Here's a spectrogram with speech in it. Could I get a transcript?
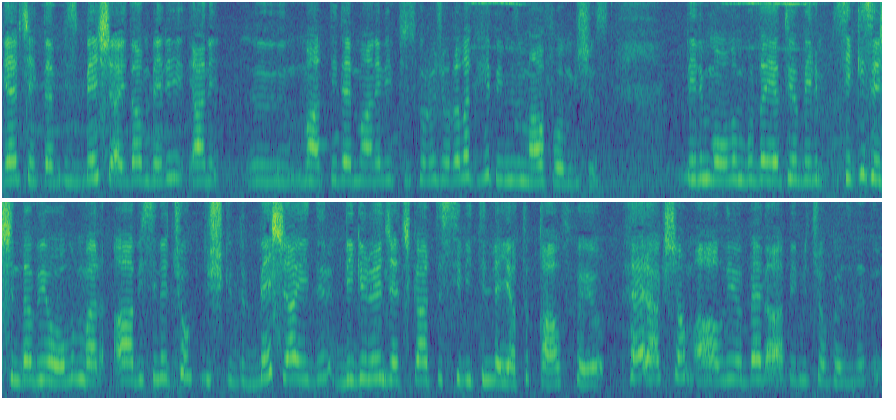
Gerçekten biz 5 aydan beri yani e, maddi de manevi psikoloji olarak hepimiz mahvolmuşuz. Benim oğlum burada yatıyor. Benim 8 yaşında bir oğlum var. Abisine çok düşkündür. 5 aydır bir gün önce çıkarttı sivitinle yatıp kalkıyor. Her akşam ağlıyor. Ben abimi çok özledim.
